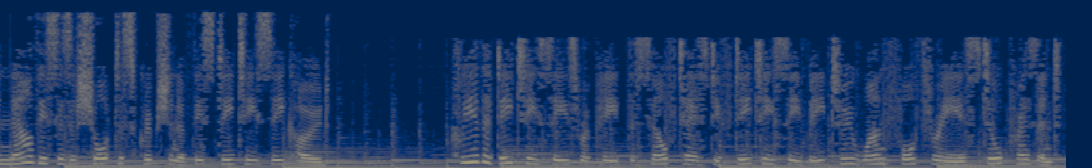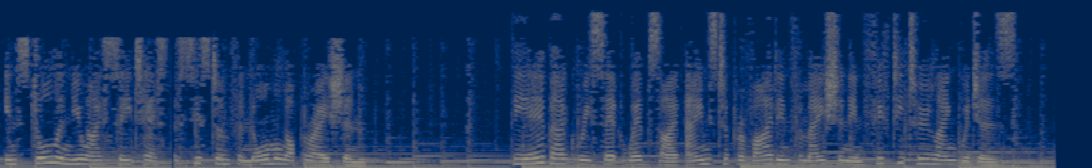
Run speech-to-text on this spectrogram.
And now this is a short description of this DTC code. Clear the DTCs repeat the self-test if DTC B2143 is still present, install a new IC test the system for normal operation. The Airbag Reset website aims to provide information in 52 languages.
